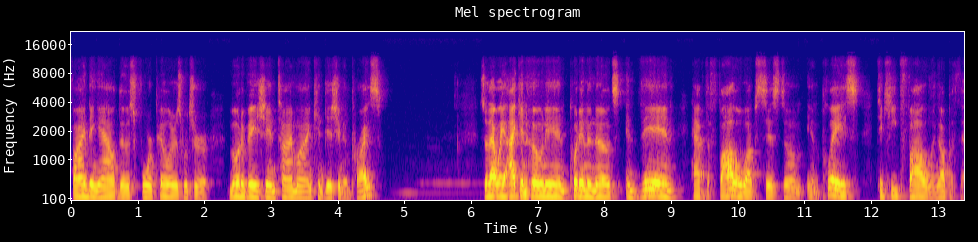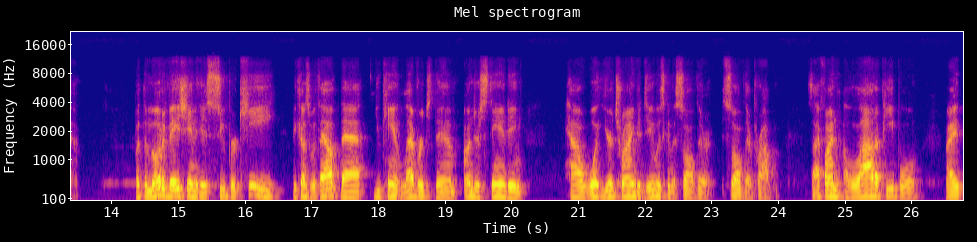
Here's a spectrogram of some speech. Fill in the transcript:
finding out those four pillars, which are motivation, timeline, condition, and price. So that way I can hone in, put in the notes, and then have the follow up system in place to keep following up with them. But the motivation is super key because without that, you can't leverage them understanding how what you're trying to do is going to solve their solve their problem. So I find a lot of people, right?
